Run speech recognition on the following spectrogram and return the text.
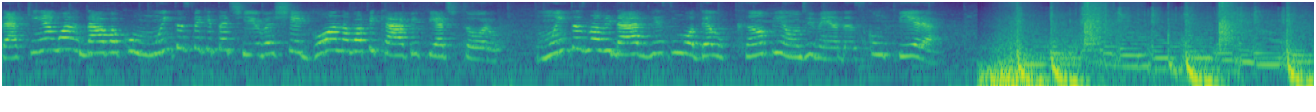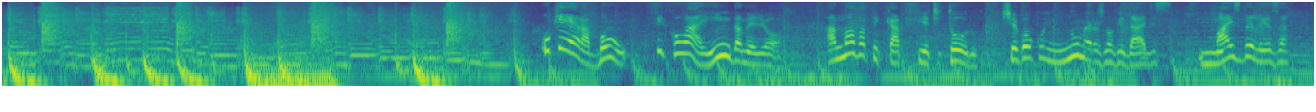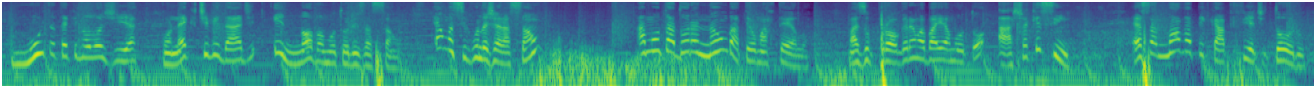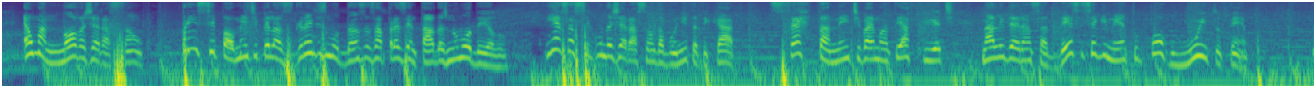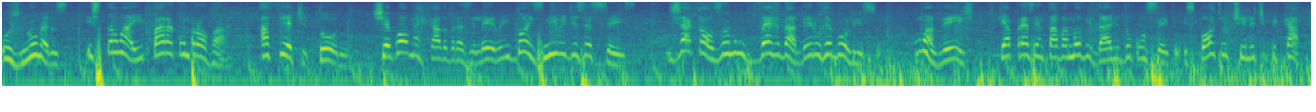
Para quem aguardava com muita expectativa, chegou a nova picape Fiat Toro. Muitas novidades nesse modelo campeão de vendas. Confira! O que era bom ficou ainda melhor. A nova picape Fiat Toro chegou com inúmeras novidades, mais beleza, muita tecnologia, conectividade e nova motorização. É uma segunda geração? A montadora não bateu o martelo, mas o programa Bahia Motor acha que sim. Essa nova picape Fiat Toro é uma nova geração, principalmente pelas grandes mudanças apresentadas no modelo. E essa segunda geração da bonita picape certamente vai manter a Fiat na liderança desse segmento por muito tempo. Os números estão aí para comprovar. A Fiat Toro chegou ao mercado brasileiro em 2016, já causando um verdadeiro reboliço, uma vez que apresentava a novidade do conceito Sport Utility Pickup,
